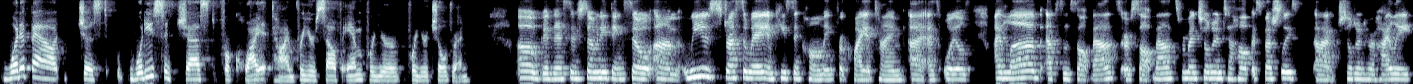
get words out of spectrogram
what about just what do you suggest for quiet time for yourself and for your for your children Oh goodness, there's so many things. So um, we use stress away and peace and calming for quiet time uh, as oils. I love Epsom salt baths or salt baths for my children to help, especially uh, children who are highly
